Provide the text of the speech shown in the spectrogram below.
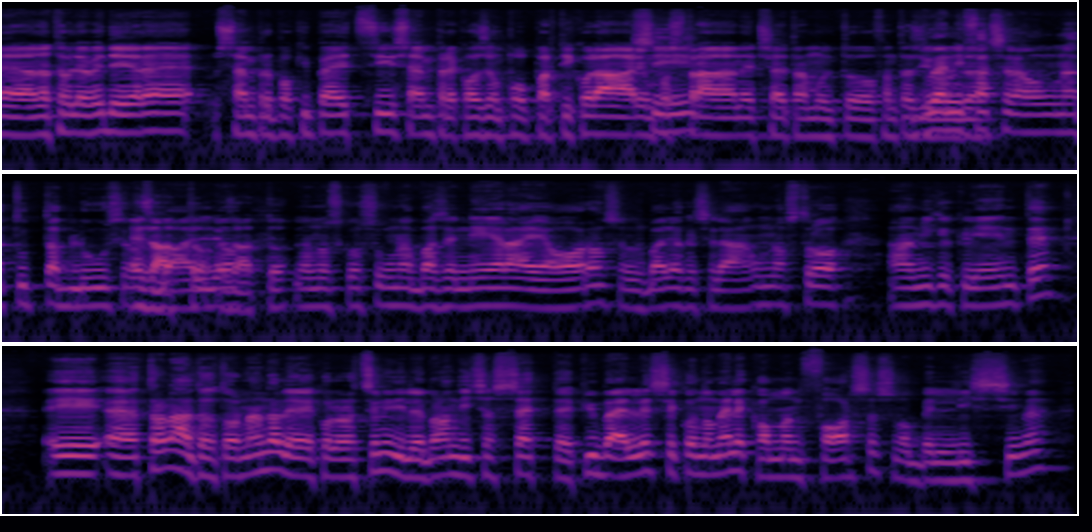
Eh, andatevele a vedere, sempre pochi pezzi, sempre cose un po' particolari, un Sì. po' strane, eccetera, molto fantasiose. Due anni fa c'era una tutta blu, se non Esatto, sbaglio. esatto. L'anno scorso una base nera e oro, se non sbaglio, che ce l'ha un nostro amico e cliente. E eh, tra l'altro, tornando alle colorazioni di LeBron 17 più belle, secondo me le Command Force sono bellissime.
